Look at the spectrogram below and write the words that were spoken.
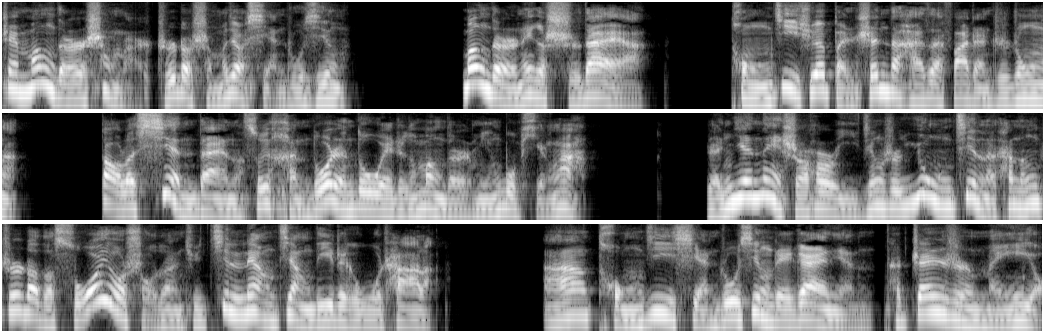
这孟德尔上哪知道什么叫显著性？孟德尔那个时代啊，统计学本身它还在发展之中呢。到了现代呢，所以很多人都为这个孟德尔鸣不平啊。人家那时候已经是用尽了他能知道的所有手段，去尽量降低这个误差了。啊，统计显著性这概念，它真是没有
